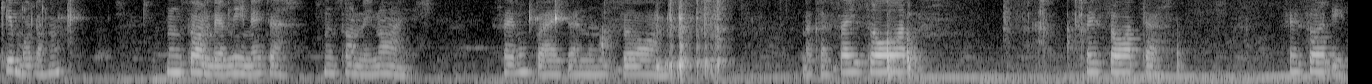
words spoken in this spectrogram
เข้มหมดแล้วฮะ หนึ่งซ้อนแบบนี้แม่จ้ะหนึ่งซ้อนน้อยๆใส่ลงไปจ้ะหนึ่งซ้อนแล้วก็ใส่ซอสใส่ซอสจ้ะใส่ซอสอีก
